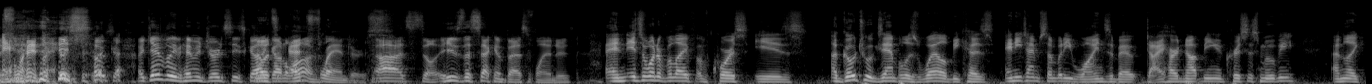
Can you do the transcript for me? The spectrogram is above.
Ned Flanders. he's so good. I can't believe him and George C. Scott No, it's got Ed along. Flanders. Ah, it's still he's the second best Flanders. And It's a Wonderful Life, of course, is a go-to example as well because anytime somebody whines about Die Hard not being a Christmas movie, I'm like,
